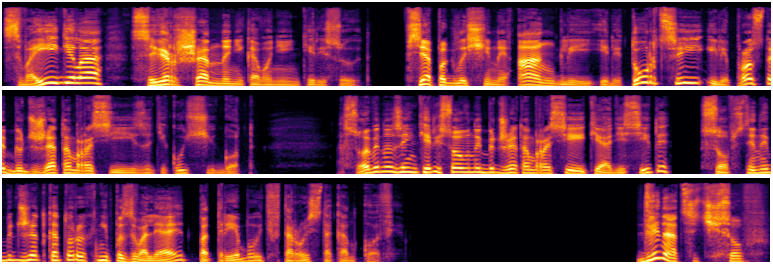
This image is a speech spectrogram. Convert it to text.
Свои дела совершенно никого не интересуют. Все поглощены Англией или Турцией или просто бюджетом России за текущий год. Особенно заинтересованы бюджетом России те одесситы, собственный бюджет которых не позволяет потребовать второй стакан кофе. 12 часов.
